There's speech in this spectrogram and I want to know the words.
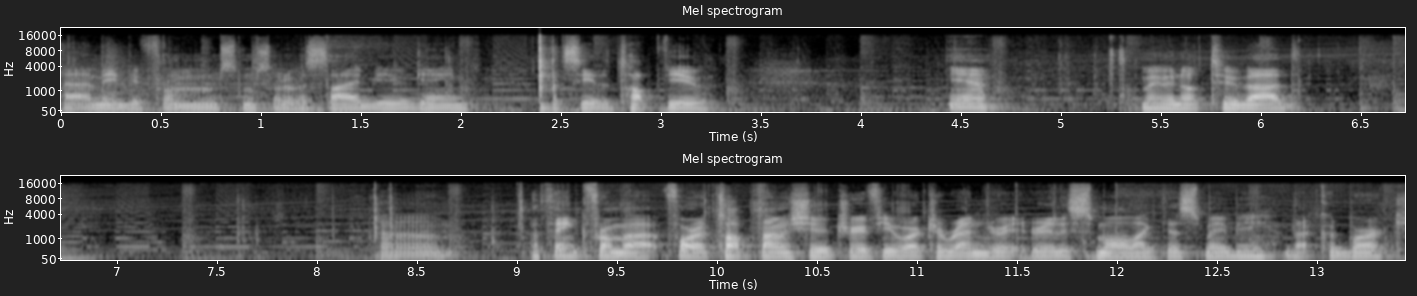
Uh, maybe from some sort of a side view game. Let's see the top view. Yeah, maybe not too bad. Um, I think from a for a top-down shooter, if you were to render it really small like this, maybe that could work.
